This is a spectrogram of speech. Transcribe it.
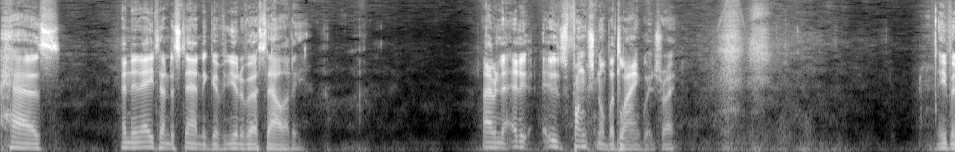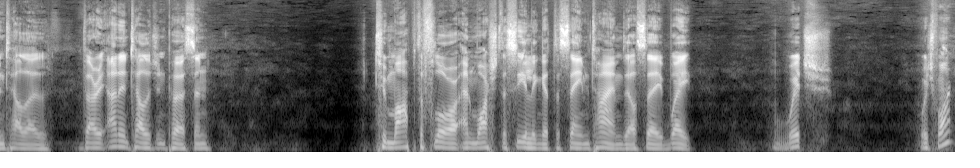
has an innate understanding of universality. I mean, it's functional with language, right? Even tell a very unintelligent person to mop the floor and wash the ceiling at the same time, they'll say, "Wait, which, which one?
